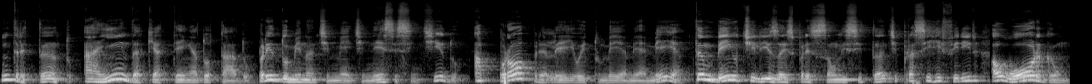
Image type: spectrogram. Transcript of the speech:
Entretanto, ainda que a tenha adotado predominantemente nesse sentido, a própria Lei 8666 também utiliza a expressão licitante para se referir ao órgão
